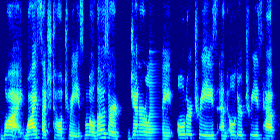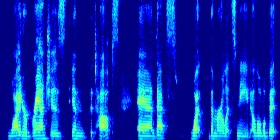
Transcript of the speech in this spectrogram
why? Why such tall trees? Well, those are generally older trees, and older trees have wider branches in the tops, and that's what the murrelets need, a little bit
